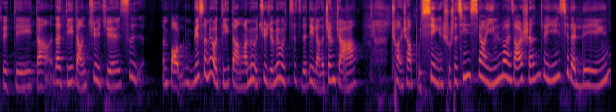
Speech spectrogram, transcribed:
所以抵挡，但抵挡拒绝自。嗯，保约瑟没有抵挡啊，没有拒绝，没有自己的力量的挣扎，创伤、不幸、属实倾向、淫乱、杂神，这一切的灵，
